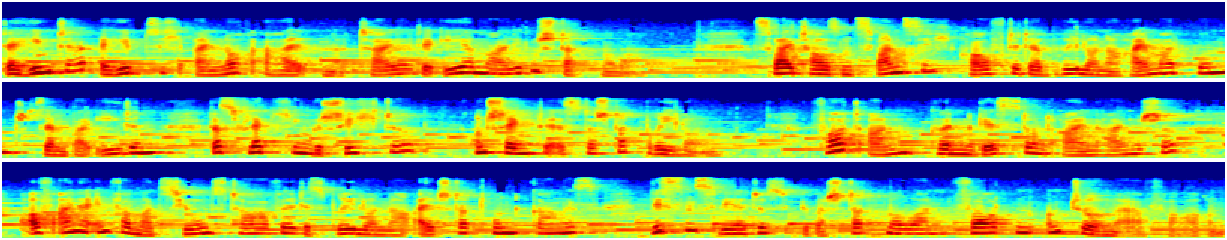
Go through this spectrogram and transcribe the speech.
Dahinter erhebt sich ein noch erhaltener Teil der ehemaligen Stadtmauer. 2020 kaufte der Briloner Heimatbund Semper-Idem das Fleckchen Geschichte und schenkte es der Stadt Brilon. Fortan können Gäste und Einheimische auf einer Informationstafel des Briloner Altstadtrundganges Wissenswertes über Stadtmauern, Pforten und Türme erfahren.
